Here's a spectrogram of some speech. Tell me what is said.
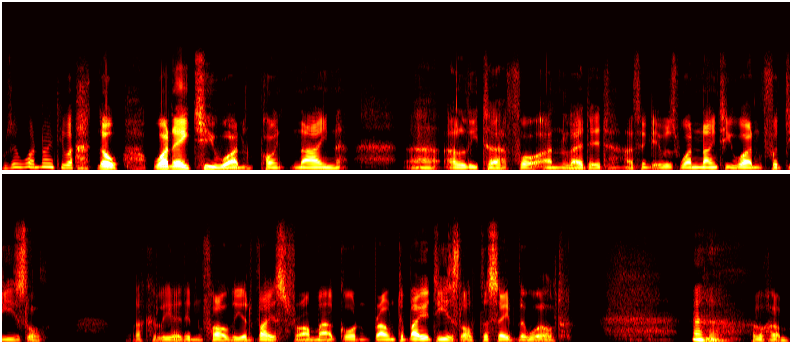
Was it 191? No, 181.9 uh, a litre for unleaded. I think it was 191 for diesel. Luckily, I didn't follow the advice from uh, Gordon Brown to buy a diesel to save the world. oh, um,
